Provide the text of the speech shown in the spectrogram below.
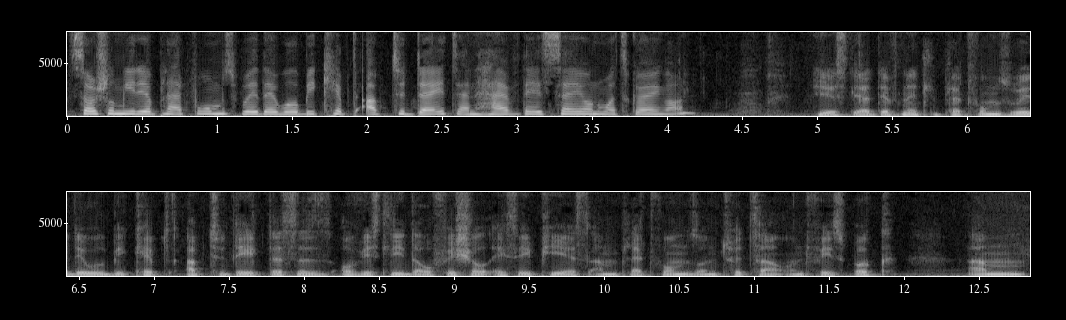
social media platforms where they will be kept up to date and have their say on what's going on? Yes, there are definitely platforms where they will be kept up to date. This is obviously the official SAPS um, platforms on Twitter, on Facebook. Um,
